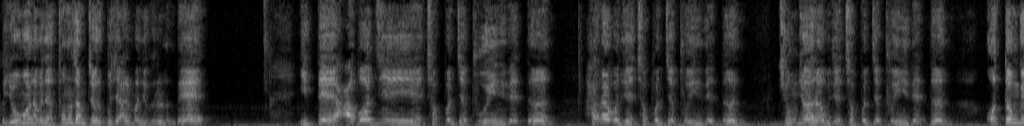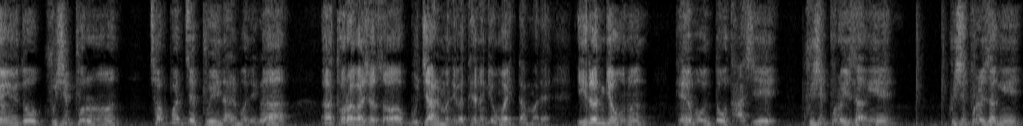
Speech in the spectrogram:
그 용어는 그냥 통상적으로 무자 할머니 그러는데 이때 아버지의 첫 번째 부인이 됐든 할아버지의 첫 번째 부인이 됐든 중주 할아버지의 첫 번째 부인이 됐든 어떤 경우에도 90%는 첫 번째 부인 할머니가 어, 돌아가셔서 무지 할머니가 되는 경우가 있단 말이에요. 이런 경우는 대부분 또 다시 90% 이상이 90% 이상이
